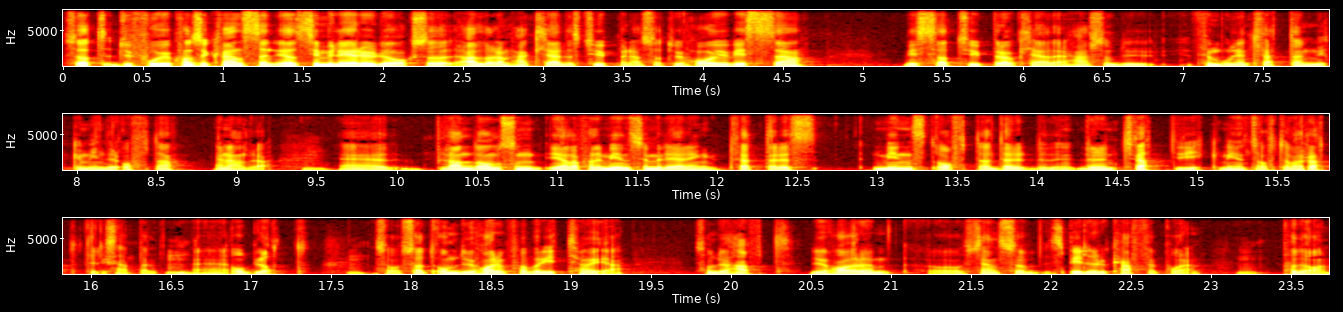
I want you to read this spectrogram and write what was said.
Så att du får ju konsekvensen. Jag simulerar ju då också alla de här klädestyperna. Så att du har ju vissa vissa typer av kläder här som du förmodligen tvättar mycket mindre ofta än andra. Mm. Eh, bland de som, i alla fall i min simulering, tvättades minst ofta, där, där en tvätt gick minst ofta var rött till exempel, mm. eh, och blått. Mm. Så, så, att om du har en favorittröja som du har haft, du har den och sen så spiller du kaffe på den mm. på dagen,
